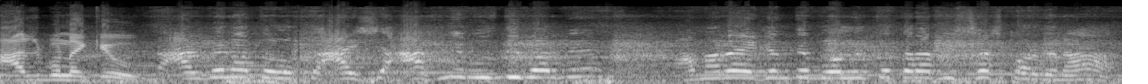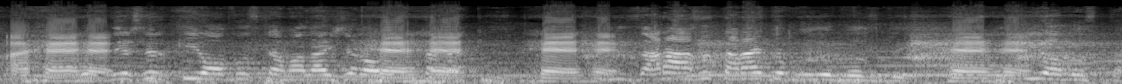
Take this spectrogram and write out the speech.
আসব না কেউ। আসবে না তো আস- আসলে বুঝতে পারবে আমরা এখান থেকে বললে তো তারা বিশ্বাস করবে না। হ্যাঁ, হ্যাঁ। দেশের কি অবস্থা? মালয়েশিয়ার হ্যাঁ, অবস্থা হ্যাঁ, হ্যাঁ, হ্যাঁ। যারা আছে তারাই তো বুঝে বুঝবে হ্যাঁ, হ্যাঁ। কি অবস্থা।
